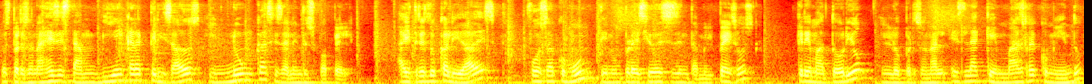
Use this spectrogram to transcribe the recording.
Los personajes están bien caracterizados y nunca se salen de su papel. Hay tres localidades. Fosa Común tiene un precio de 60 mil pesos. Crematorio, en lo personal, es la que más recomiendo.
